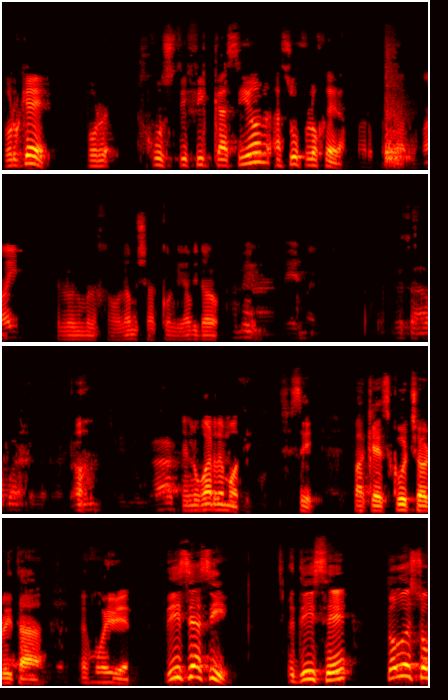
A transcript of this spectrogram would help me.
¿Por qué? Por justificación a su flojera. en lugar de moti. Sí, para que escuche ahorita. Muy bien. Dice así, dice, todo eso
